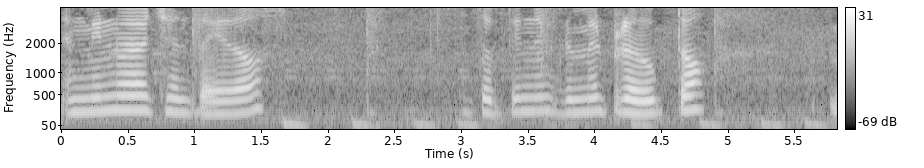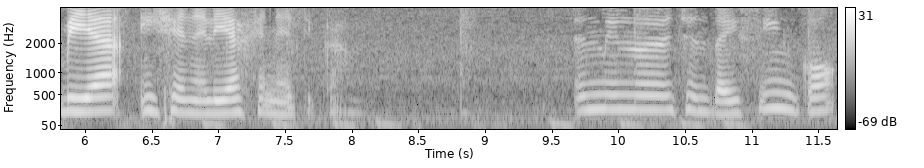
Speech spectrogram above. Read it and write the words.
en 1982 se obtiene el primer producto vía ingeniería genética. En 1985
